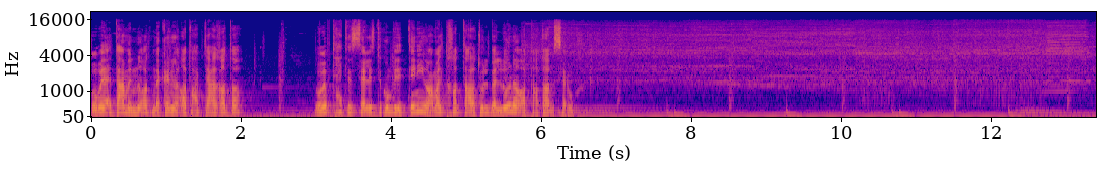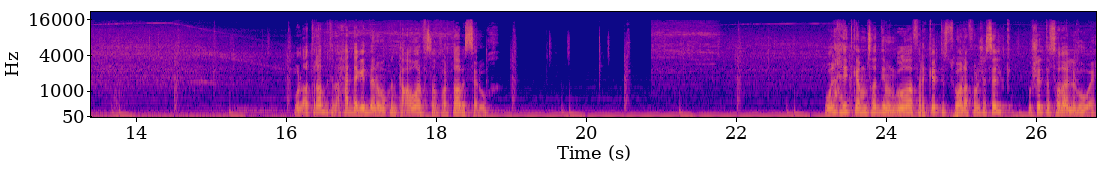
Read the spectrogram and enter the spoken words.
وبدأت أعمل نقط مكان القطع بتاع الغطا وجبت حتة السلس تكون بتتني وعملت خط على طول البالونة وقطعتها بالصاروخ. والأطراف بتبقى حادة جدا وممكن تعور فصنفرتها بالصاروخ. والحديد كان مصدي من جوه فركبت اسطوانه فرشة سلك وشلت الصدى اللي جواه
